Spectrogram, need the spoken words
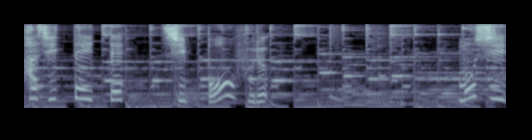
走っていって尻尾を振る。もし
